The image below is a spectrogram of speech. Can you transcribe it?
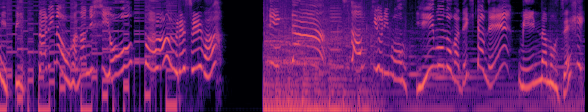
人にぴったりなお花にしよう。ああ嬉しいわ。できた。さっきよりもいいものができたね。みんなもぜひ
